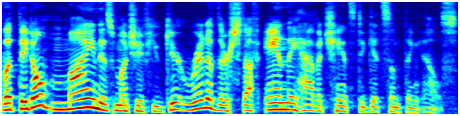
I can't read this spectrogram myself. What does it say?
But they don't mind as much if you get rid of their stuff and they have a chance to get something else.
